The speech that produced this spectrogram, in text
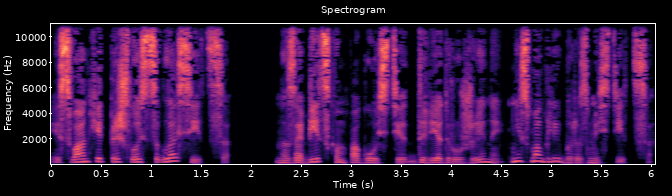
и Сванхит пришлось согласиться. На Забитском погосте две дружины не смогли бы разместиться.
